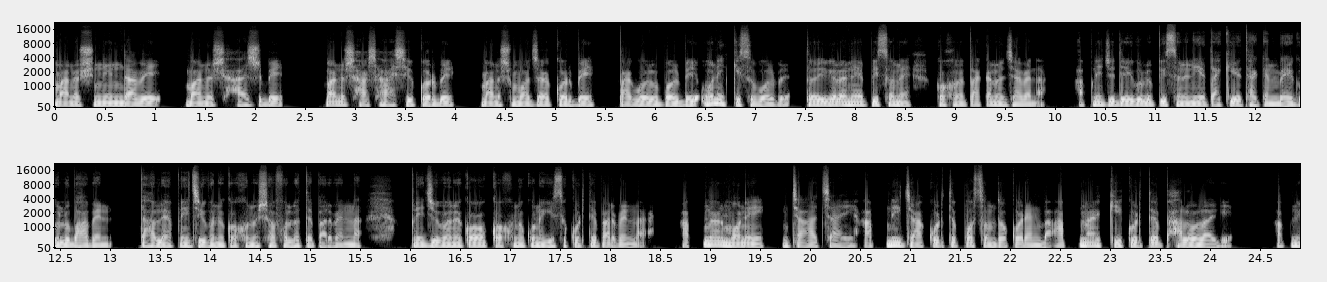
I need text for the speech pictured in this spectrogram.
মানুষ নিন্দাবে, মানুষ হাসবে, মানুষ হাসাহাসি করবে, মানুষ মজা করবে, পাগল বলবে, অনেক কিছু বলবে। তো এইগুলো নিয়ে পিছনে কখনো তাকানো যাবে না। আপনি যদি এগুলো পিছনে নিয়ে তাকিয়ে থাকেন বা এগুলো ভাবেন, তাহলে আপনি জীবনে কখনো সফল হতে পারবেন না। আপনি জীবনে কখনো কোনো কিছু করতে পারবেন না। আপনার মনে যা চাই আপনি যা করতে পছন্দ করেন বা আপনার কি করতে ভালো লাগে, আপনি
